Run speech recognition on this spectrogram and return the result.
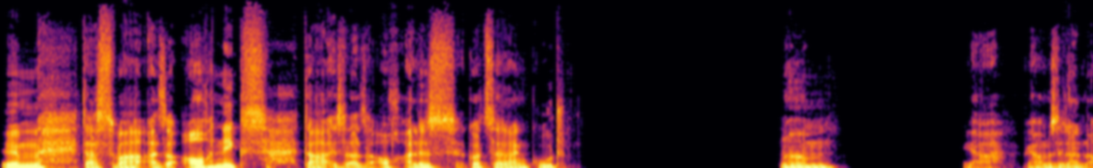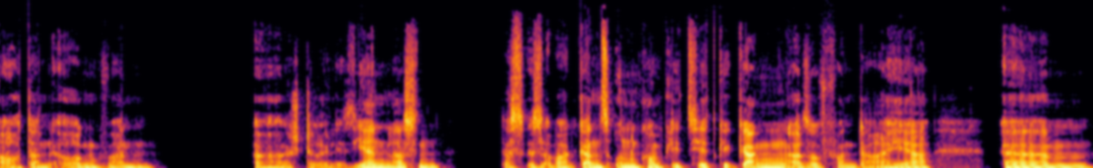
Ähm, das war also auch nix. Da ist also auch alles Gott sei Dank gut. Ähm ja, wir haben sie dann auch dann irgendwann, äh, sterilisieren lassen. Das ist aber ganz unkompliziert gegangen. Also, von daher, ähm,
